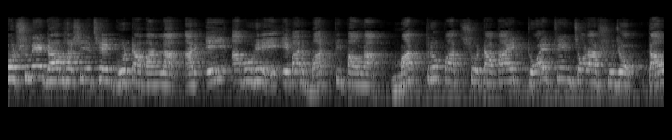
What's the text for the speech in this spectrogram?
মরশুমে গা ভাসিয়েছে গোটা বাংলা। আর এই আবহে এবার বাড়তি পাওনা। মাত্র পাঁচশো টাকায় টয় ট্রেন চড়ার সুযোগ। তাও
